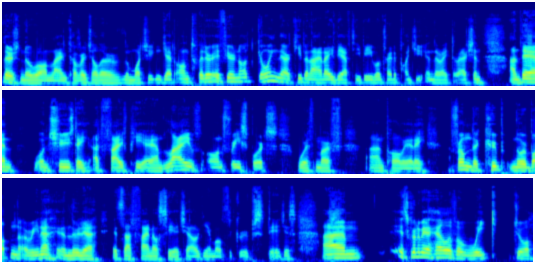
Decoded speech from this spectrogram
There's no online coverage other than what you can get on Twitter if you're not going there. Keep an eye on IVFTB. We'll try to point you in the right direction. And then on Tuesday at 5 p.m. live on Free Sports with Murph and Paul Eadie. From the Coop Norrbotten Arena in Luleå, it's that final CHL game of the group stages. Um, it's going to be a hell of a week, Joel.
